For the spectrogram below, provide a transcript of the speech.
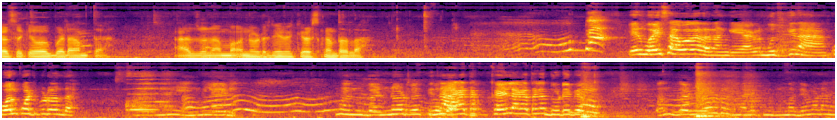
ಕೆಲಸಕ್ಕೆ ಹೋಗ್ಬೇಡ ಅಂತ. ಆದರೂ ನಮ್ಮ ನೋಡ್ರಿ ನೀವೇ ಕೇಳಿಸ್ಕೊಂಡ್ರಲ್ಲ. ಏನು ವಯಸ್ಸಾಗೋಗಲ್ಲ ನಂಗೆ. ಆಗ ಮುದ್ಗಿನ ಕೋಲ್ ಕೊಟ್ಬಿಡು ಅಂದ. ಒಂದ್ ಗಂಡ್ ನೋಡ್ಬೇಕು ಇನ್ನ ಆಗತ್ತಾಗ ಕೈಲಾಗತ್ತಾಗ ದುಡಿಬೇಕು. ಒಂದ್ ಗಂಡ್ ನೋಡು ನಾಳೆ ಮದ್ವೆ ಮಾಡೋಣ.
